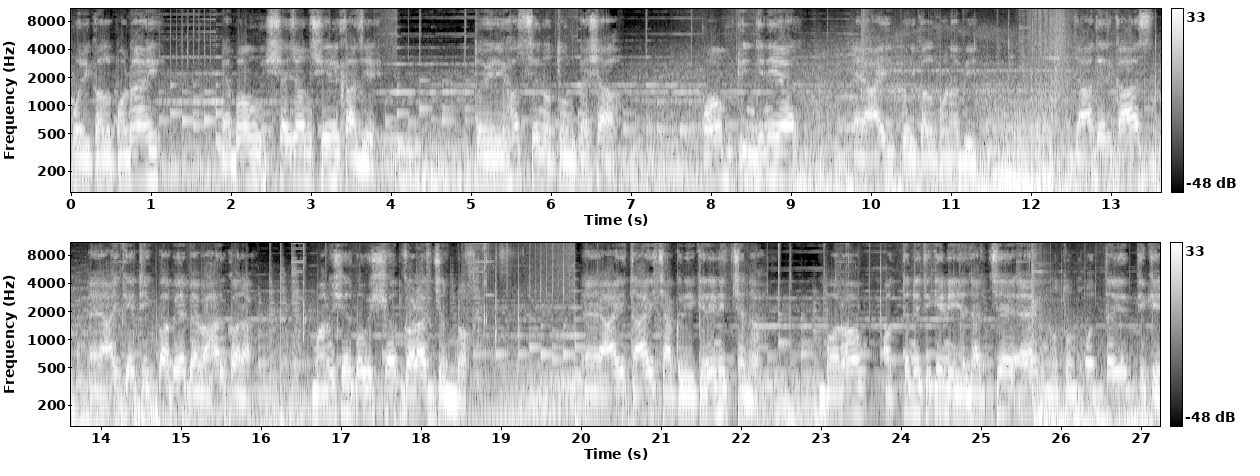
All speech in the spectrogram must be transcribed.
পরিকল্পনায় এবং সৃজনশীল কাজে তৈরি হচ্ছে নতুন পেশা। প্রম্পট ইঞ্জিনিয়ার এআই পরিকল্পনাবিদ, যাদের কাজ এআইকে ঠিকভাবে ব্যবহার করা, মানুষের ভবিষ্যৎ গড়ার জন্য। এআই তাই চাকরি কেড়ে নিচ্ছে না, বরং অর্থনীতিকে নিয়ে যাচ্ছে এক নতুন অধ্যায়ের দিকে।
